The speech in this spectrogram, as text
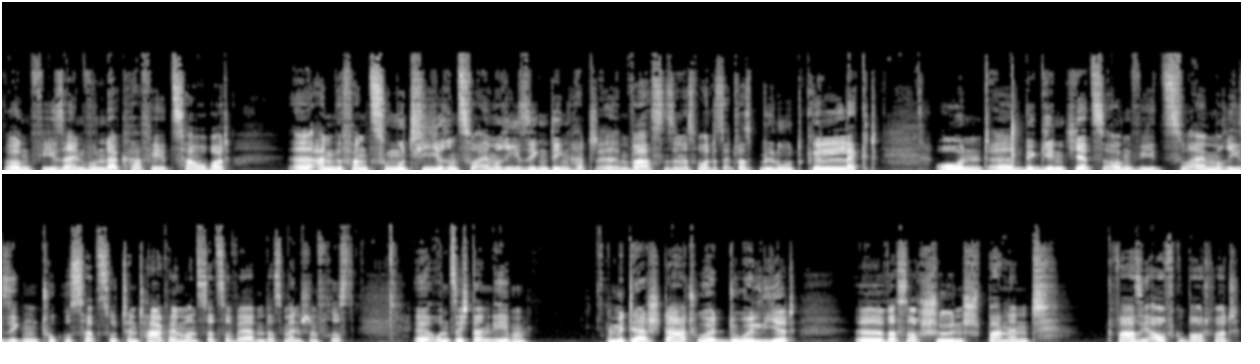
irgendwie seinen Wunderkaffee zaubert, äh, angefangen zu mutieren zu einem riesigen Ding, hat äh, im wahrsten Sinne des Wortes etwas Blut geleckt und äh, beginnt jetzt irgendwie zu einem riesigen Tokusatsu-Tentakelmonster zu werden, das Menschen frisst äh, und sich dann eben mit der Statue duelliert, äh, was noch schön spannend quasi aufgebaut wird.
